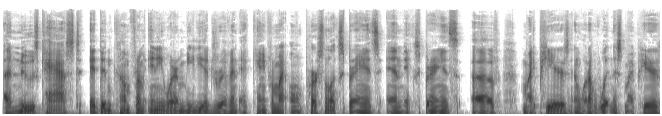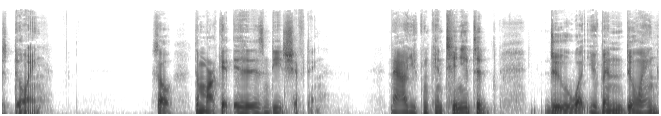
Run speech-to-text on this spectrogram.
a newscast. It didn't come from anywhere media driven. It came from my own personal experience and the experience of my peers and what I've witnessed my peers doing. So the market it is indeed shifting. Now you can continue to do what you've been doing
